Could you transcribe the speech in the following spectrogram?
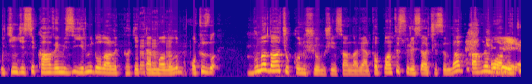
İkincisi kahvemizi 20 dolarlık paketten mi alalım? 30 do- Buna daha çok konuşuyormuş insanlar. Yani toplantı süresi açısından kahve muhabbeti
